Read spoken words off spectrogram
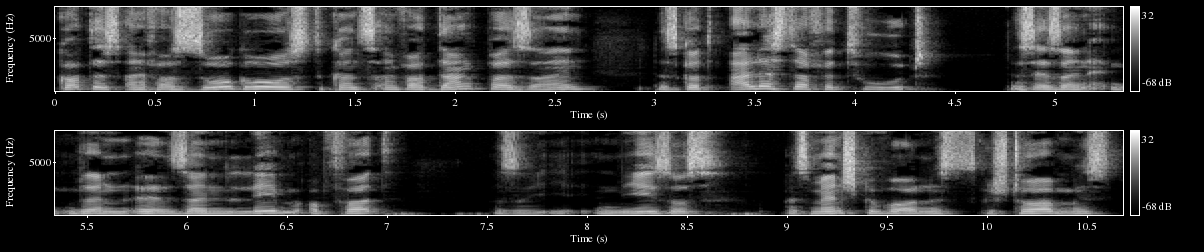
Gott ist einfach so groß, du kannst einfach dankbar sein, dass Gott alles dafür tut, dass er sein, sein, äh, sein Leben opfert, also in Jesus, als Mensch geworden ist, gestorben ist,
